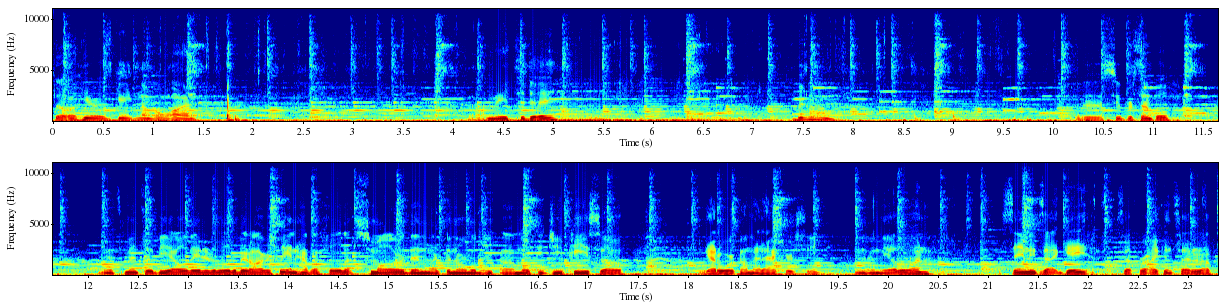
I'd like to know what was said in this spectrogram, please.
So here is gate number one. I made today. Boom. Super simple. And it's meant to be elevated a little bit obviously and have a hole that's smaller than like the normal uh, multi-GP so you got to work on that accuracy. And then the other one, same exact gate except for I can set it up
